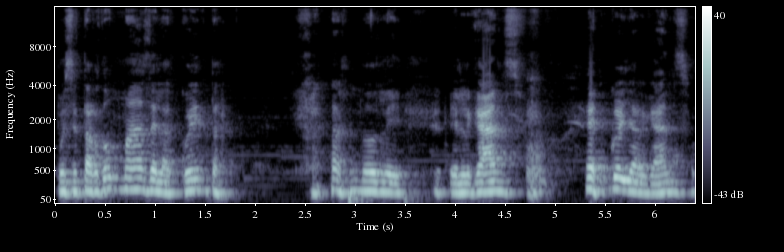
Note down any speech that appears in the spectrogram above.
pues se tardó más de la cuenta jalándole el ganso, el cuello al ganso.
